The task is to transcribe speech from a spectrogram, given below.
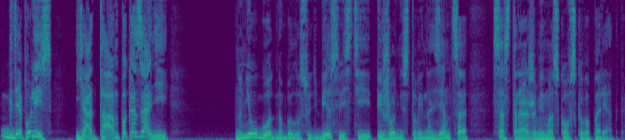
«Где полис? Я дам показаний!» но не угодно было судьбе свести пижонистого иноземца со стражами московского порядка.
